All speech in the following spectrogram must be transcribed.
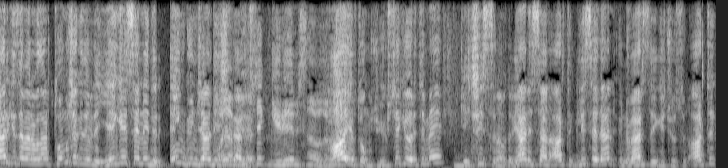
Herkese merhabalar. Tonguç Akademi'de YGS nedir? En güncel Hocam değişikliklerle. yüksek gerilim sınavıdır. Hayır Tonguç. Yüksek öğretime geçiş sınavıdır. Yani sen artık liseden üniversiteye geçiyorsun. Artık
